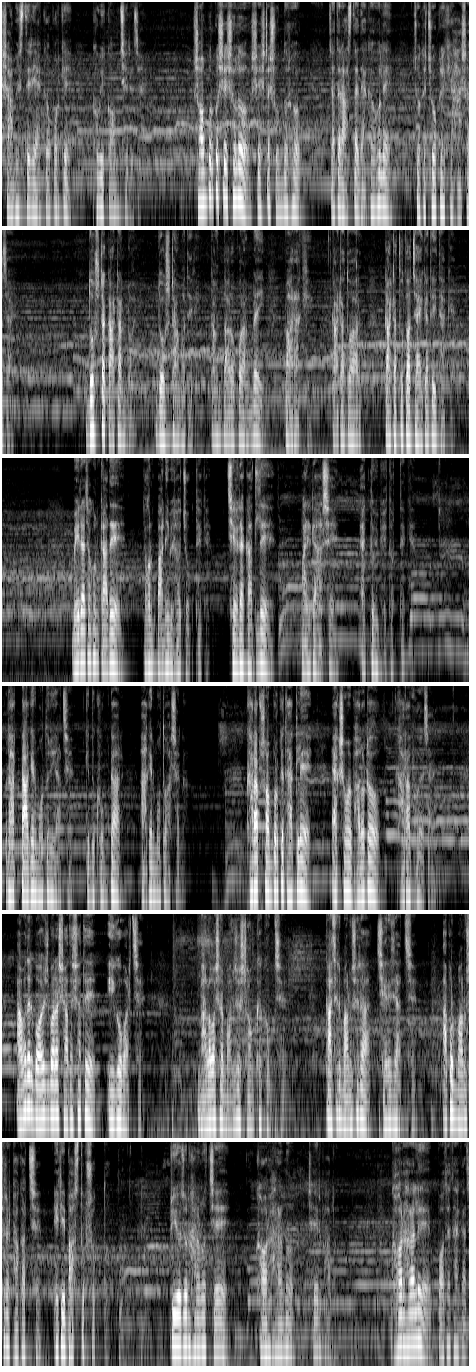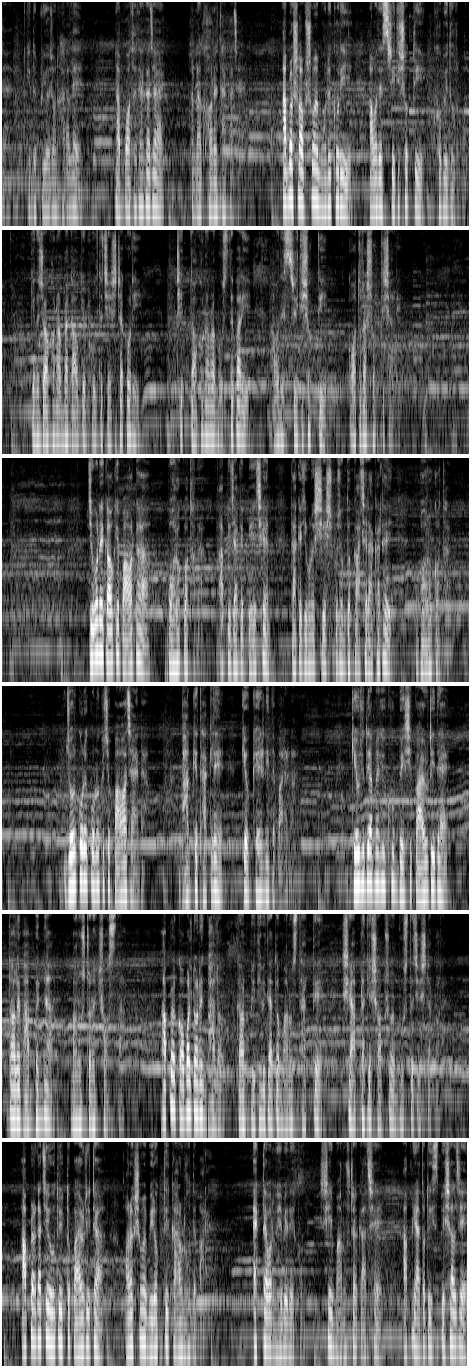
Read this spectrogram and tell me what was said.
স্বামী স্ত্রী একে অপরকে খুবই কম ছেড়ে যায়। সম্পর্ক শেষ হলো শেষটা সুন্দর হোক, যাতে রাস্তায় দেখা হলে চোখে চোখ রেখে হাসা যায়। দোষটা কাটার নয়, দোষটা আমাদেরই, কারণ তার ওপর আমরাই পা রাখি। কাটা তো আর, কাটা তো তার জায়গাতেই থাকে। মেয়েরা যখন কাঁদে, তখন পানি বের হয় চোখ থেকে। ছেলেরা কাঁদলে পানিটা আসে একদমই ভেতর থেকে। রাতটা আগের মতনই আছে, কিন্তু ঘুমটার আগের মতো আসে না। খারাপ সম্পর্কে থাকলে একসময় ভালোটাও খারাপ হয়ে যায়। আমাদের বয়স বাড়ার সাথে সাথে ইগো বাড়ছে। ভালোবাসার মানুষের সংখ্যা কমছে। কাছের মানুষেরা ছেড়ে যাচ্ছে। আপন মানুষেরা ঠকাচ্ছে। এটাই বাস্তব সত্য। প্রিয়জন হারানোর চেয়ে ঘর হারানো ঠের ভালো। ঘর হারালে পথে থাকা যায়, কিন্তু প্রিয়জন হারালে না পথে থাকা যায় আর না ঘরে থাকা যায়। আমরা সবসময় মনে করি আমাদের স্মৃতিশক্তি খুবই দুর্বল। কিন্তু যখন আমরা কাউকে ভুলতে চেষ্টা করি, ঠিক তখন আমরা বুঝতে পারি আমাদের স্মৃতিশক্তি কতটা শক্তিশালী। জীবনে কাউকে পাওয়াটা বড় কথা না। আপনি যাকে পেয়েছেন, তাকে জীবনের শেষ পর্যন্ত কাছে রাখাটাই বড় কথা। জোর করে কোনো কিছু পাওয়া যায় না। ভাগ্যে থাকলে কেউ কেড়ে নিতে পারে না। কেউ যদি আপনাকে খুব বেশি প্রায়োরিটি দেয়, তাহলে ভাববেন না, মানুষটা অনেক সস্তা। আপনার কপালটা অনেক ভালো, কারণ পৃথিবীতে এত মানুষ থাকতে সে আপনাকে সবসময় বুঝতে চেষ্টা করে। আপনার কাছে অতিরিক্ত প্রায়োরিটিটা অনেক সময় বিরক্তির কারণ হতে পারে। একটা আবার ভেবে দেখুন, সেই মানুষটার কাছে আপনি এতটা স্পেশাল যে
